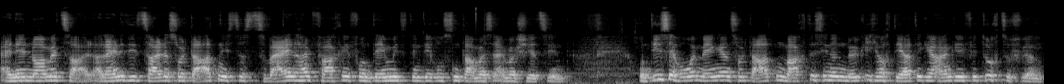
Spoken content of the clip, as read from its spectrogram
Eine enorme Zahl. Alleine die Zahl der Soldaten ist das zweieinhalbfache von dem, mit dem die Russen damals einmarschiert sind. Und diese hohe Menge an Soldaten macht es ihnen möglich, auch derartige Angriffe durchzuführen.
